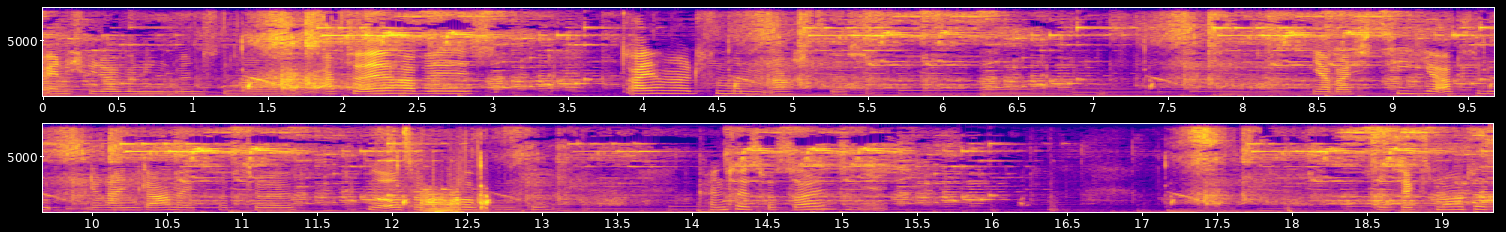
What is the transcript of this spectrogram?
Wenn ich wieder genügend Münzen habe. Aktuell habe ich 385. Ja, aber ich ziehe hier absolut rein gar nichts aktuell. Nur außer Powerpunkte. Könnte es was sein? Nee. So, 6 Mortis,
